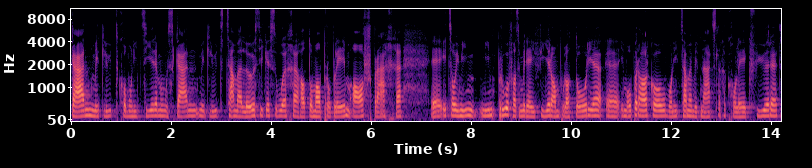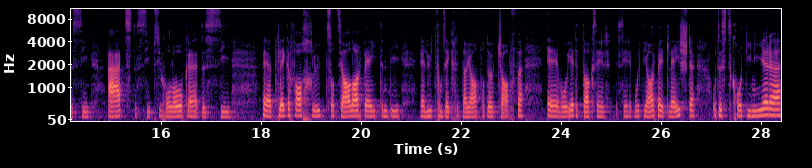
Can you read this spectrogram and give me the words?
gerne mit Leuten kommunizieren, man muss gerne mit Leuten zusammen Lösungen suchen, halt auch mal Probleme ansprechen. Äh, jetzt auch in meinem, meinem, Beruf, also wir haben vier Ambulatorien äh, im Oberaargau, die ich zusammen mit ärztlichen Kollegen führe. Das sind Ärzte, das sind Psychologen, das sind äh, Pflegefachleute, Sozialarbeitende, äh, Leute vom Sekretariat, die dort arbeiten äh, die jeden Tag sehr, sehr gute Arbeit leisten. Und das zu koordinieren,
